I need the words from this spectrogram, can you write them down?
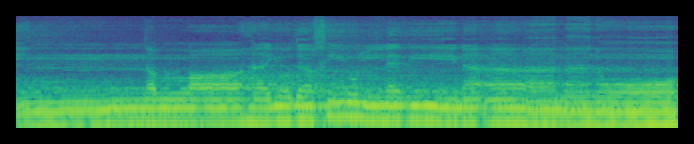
إن الله يدخل الذين آمنوا.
